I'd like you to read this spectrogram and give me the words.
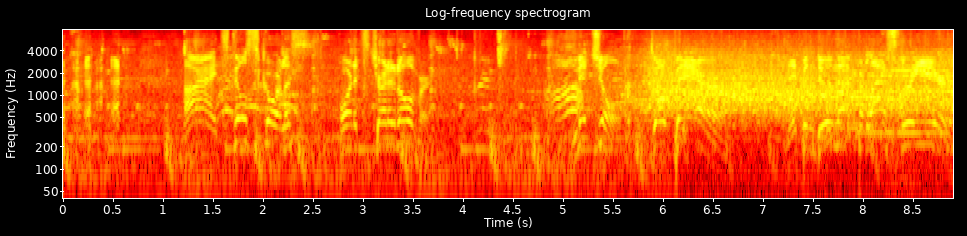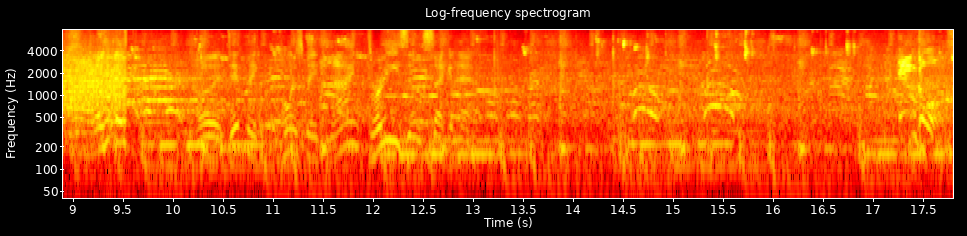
All right, still scoreless. Hornets turn it over. Mitchell, Gobert. They've been doing that for the last three years. Well, it did make the Hornets made nine threes in the second half. Ingles.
